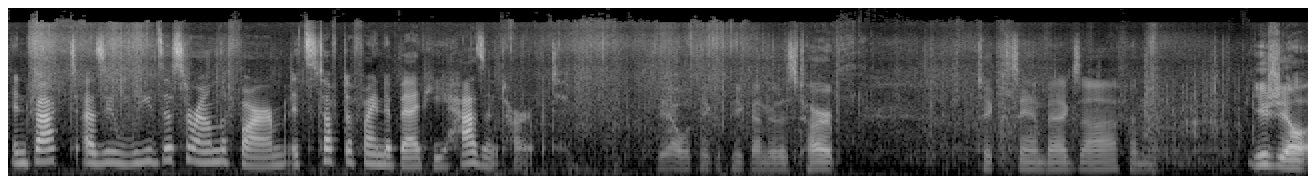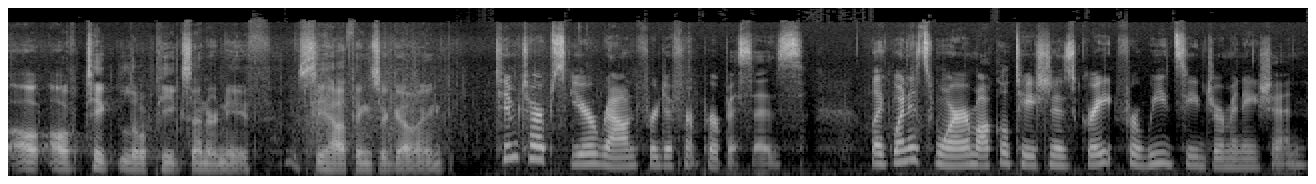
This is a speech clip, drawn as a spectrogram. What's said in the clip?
In fact, as he leads us around the farm, it's tough to find a bed he hasn't tarped. Yeah, we'll take a peek under this tarp, take the sandbags off, and usually I'll, I'll, I'll take little peeks underneath, see how things are going. Tim tarps year round for different purposes. Like when it's warm, occultation is great for weed seed germination.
